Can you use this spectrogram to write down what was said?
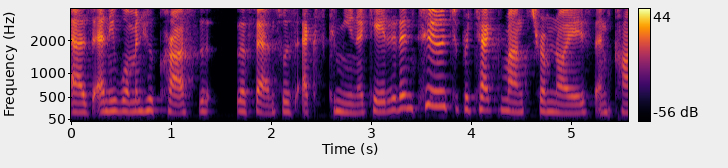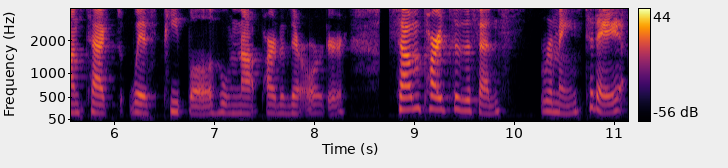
as any woman who crossed the the fence was excommunicated, and two, to protect monks from noise and contact with people who were not part of their order. Some parts of the fence remain today.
